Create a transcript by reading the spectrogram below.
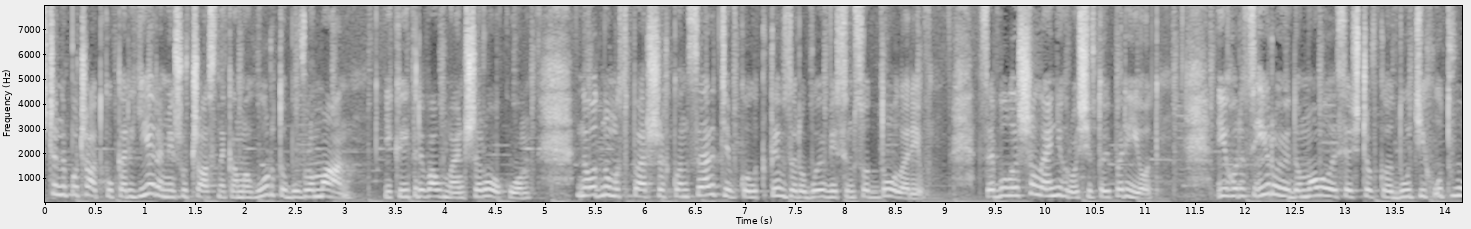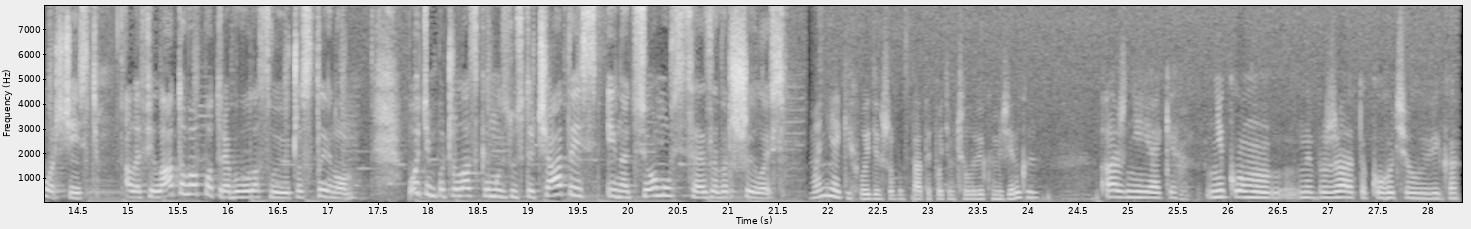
Ще на початку кар'єри між учасниками гурту був роман, який тривав менше року. На одному з перших концертів колектив заробив 800 доларів. Це були шалені гроші в той період. Ігор з Ірою домовилися, що вкладуть їх у творчість, але Філатова потребувала свою частину. Потім почала з кимось зустрічатись, і на цьому все завершилось. Немає ніяких видів, щоб стати потім чоловіком і жінкою. Аж ніяких. Нікому не бажаю такого чоловіка.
